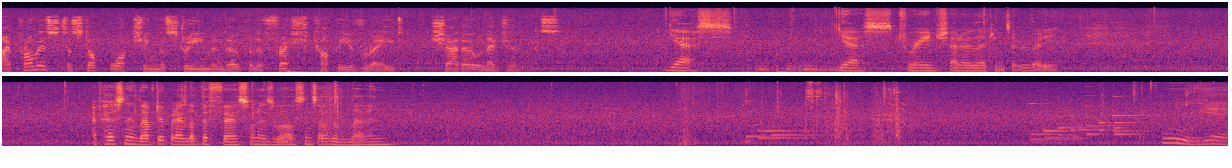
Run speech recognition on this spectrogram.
I promise to stop watching the stream and open a fresh copy of Raid, Shadow Legends. Yes. Yes, Raid Shadow Legends, everybody. I personally loved it, but I love the first one as well since I was 11. Ooh, yeah.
